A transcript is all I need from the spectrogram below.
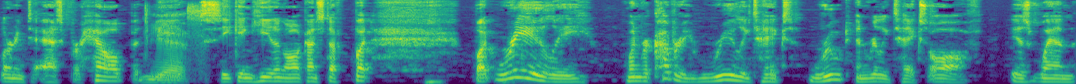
learning to ask for help and me Yes. seeking healing, all kinds of stuff, but but really when recovery really takes root and really takes off is when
